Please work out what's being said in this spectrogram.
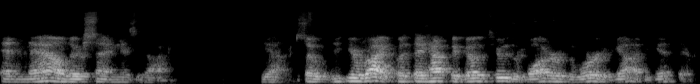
And now they're saying it's God. Yeah, so you're right, but they have to go through the water of the word of God to get there.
